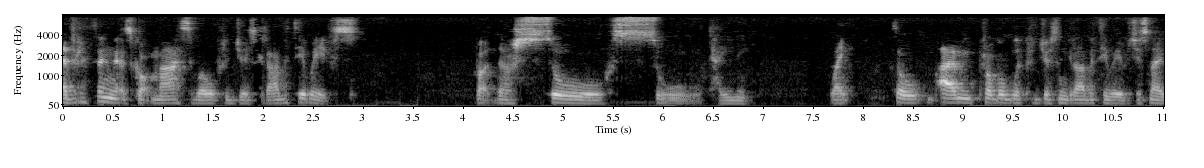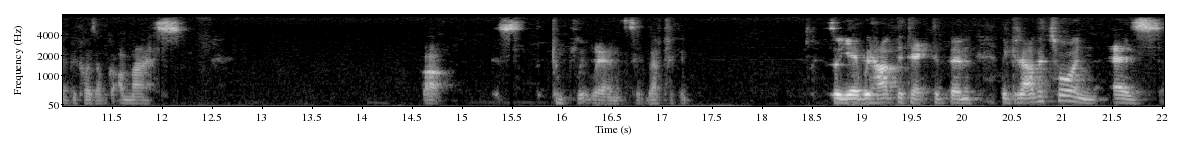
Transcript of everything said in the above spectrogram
everything that's got mass will produce gravity waves, but they're so so tiny. Like so, I'm probably producing gravity waves just now because I've got a mass, but it's completely insignificant. So yeah, we have detected them. The graviton is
